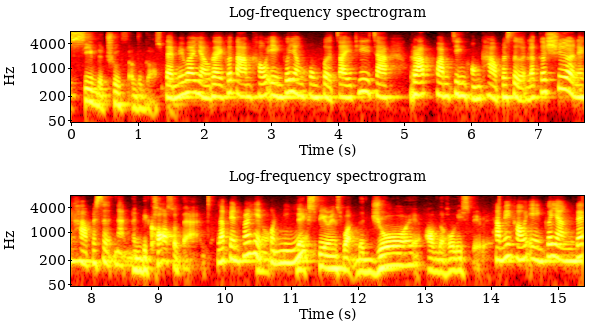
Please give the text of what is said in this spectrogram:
received the truth of the gospel. แต่ไม่ว่าอย่างไรก็ตามเขาเองก็ยังคงเปิดใจที่จะรับความจริงของข่าวประเสริฐ แล้วก็เชื่อในข่าวประเสริฐนั้น And because of that, และเป็นเพราะเห you ตุ know, ผลนี้ they experienced what? The joy of the Holy Spirit. ทำให้เขาเองก็ยังได้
